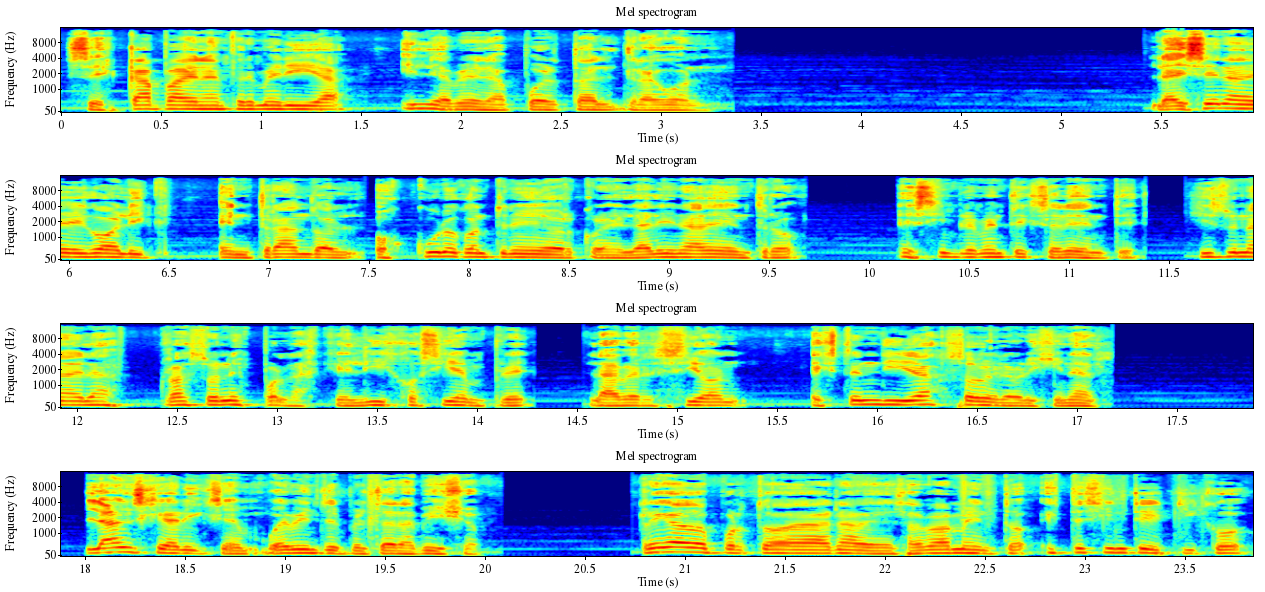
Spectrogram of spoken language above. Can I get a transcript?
Se escapa de la enfermería y le abre la puerta al dragón. La escena de Golik entrando al oscuro contenedor con el alien adentro es simplemente excelente y es una de las razones por las que elijo siempre la versión extendida sobre la original. Lance Henriksen vuelve a interpretar a Bishop. Regado por toda la nave de salvamento, este sintético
